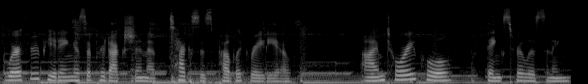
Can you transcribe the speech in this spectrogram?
Worth Repeating is a production of Texas Public Radio. I'm Tori Poole. Thanks for listening.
